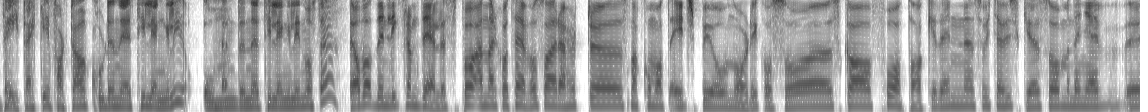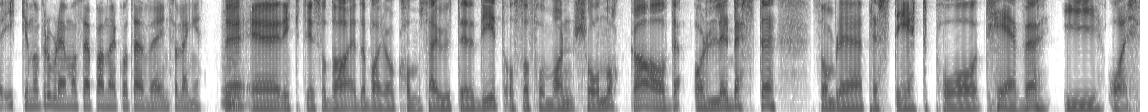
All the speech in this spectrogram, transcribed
veit vet jeg ikke i farta hvor den er tilgjengelig, om den er tilgjengelig noe sted. Ja da, Den ligger fremdeles på NRK TV, og så har jeg hørt eh, snakk om at HBO Nordic også skal få tak i den, så vidt jeg husker. Så, men den er eh, ikke noe problem å se på NRK TV enn så lenge. Det er riktig, så da er det bare å komme seg ut eh, dit, og så får man se noe av det aller beste som ble prestert på TV i år.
